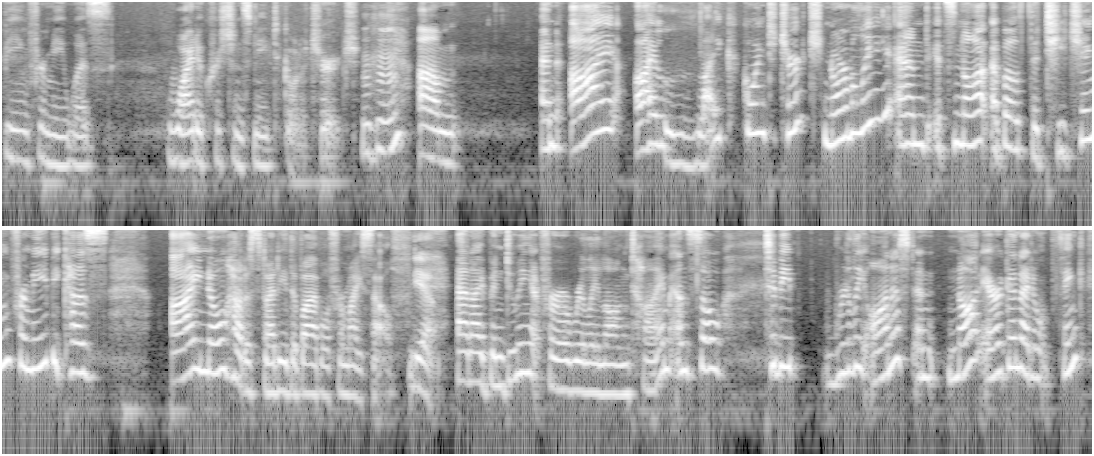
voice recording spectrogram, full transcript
being for me was why do Christians need to go to church? Um, and I I like going to church normally, and it's not about the teaching for me because I know how to study the Bible for myself. Yeah. And I've been doing it for a really long time. And so to be really honest and not arrogant, I don't think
